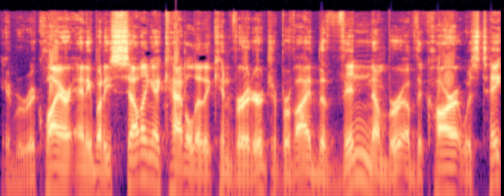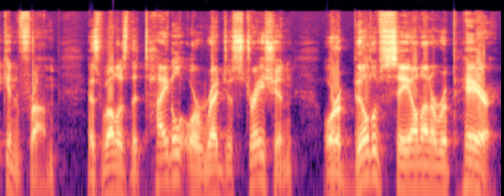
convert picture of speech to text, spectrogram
It would require anybody selling a catalytic converter to provide the VIN number of the car it was taken from, as well as the title or registration or a bill of sale on a repair.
